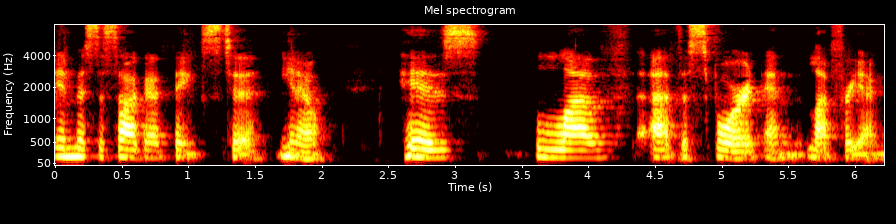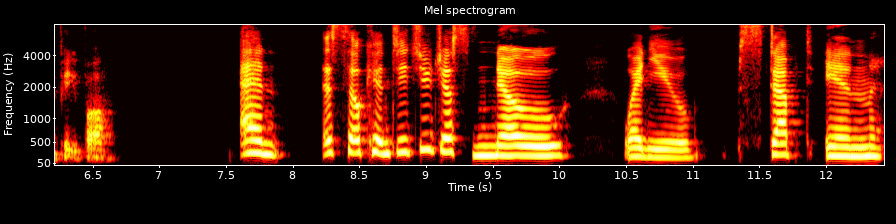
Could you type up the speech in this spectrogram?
in Mississauga, thanks to you know his love of the sport and love for young people. And Silken, did you just know when you stepped in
